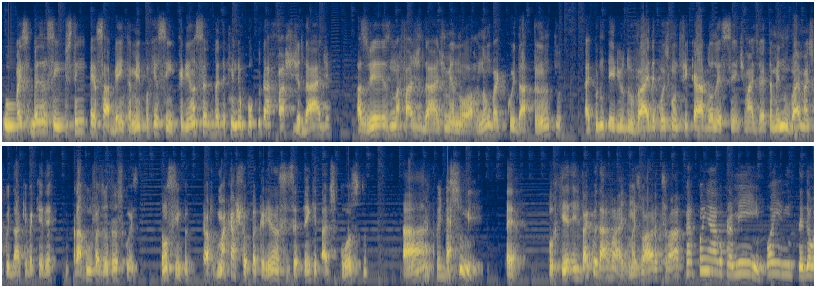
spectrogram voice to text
Mas, mas assim, a gente tem que pensar bem também, porque assim, criança vai depender um pouco da faixa de idade. Às vezes, numa faixa de idade menor, não vai cuidar tanto. Aí, por um período, vai. Depois, quando ficar adolescente, mais velho, também não vai mais cuidar, que vai querer ir para a rua fazer outras coisas. Então, assim, uma cachorro para criança, você tem que estar disposto a assumir. É, porque ele vai cuidar, vai, mas a hora que você vai, põe água para mim, põe, entendeu?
